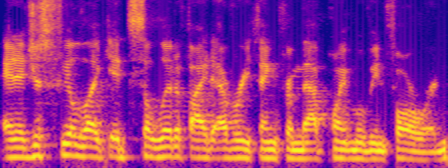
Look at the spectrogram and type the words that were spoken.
and it just feel like it solidified everything from that point moving forward.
